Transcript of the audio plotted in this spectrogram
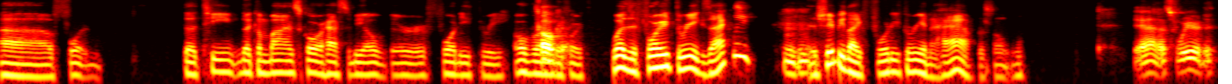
Uh, for the team, the combined score has to be over 43. Over Okay. under 40. Was it 43 exactly? Mhm. It should be like 43 and a half or something. Yeah, that's weird.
